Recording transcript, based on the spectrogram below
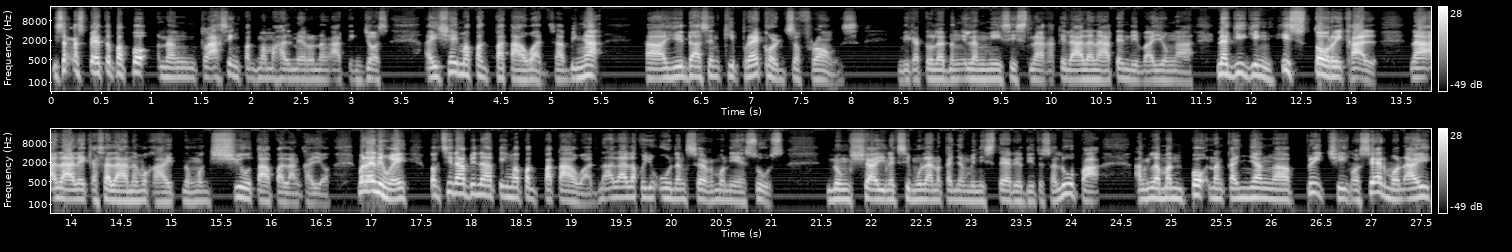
Isang aspeto pa po ng klaseng pagmamahal meron ng ating Diyos ay siya'y mapagpatawad. Sabi nga, ah, He doesn't keep records of wrongs. Hindi katulad ng ilang misis na kakilala natin, di ba? Yung ah, nagiging historical na alalay kasalanan mo kahit nung mag-shoota pa lang kayo. But anyway, pag sinabi nating mapagpatawad, naalala ko yung unang sermon ni Jesus nung siya ay nagsimula ng kanyang ministeryo dito sa lupa, ang laman po ng kanyang ah, preaching o sermon ay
